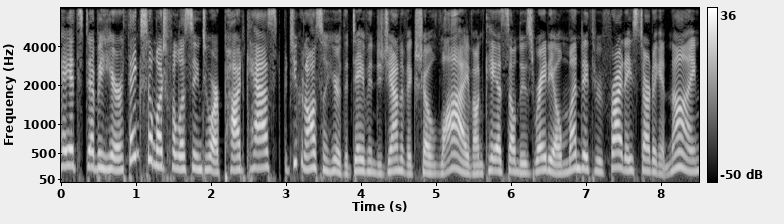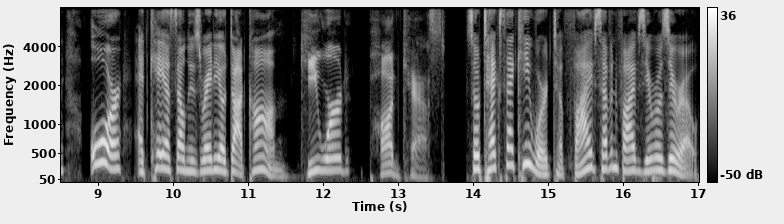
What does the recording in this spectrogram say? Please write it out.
Hey, it's Debbie here. Thanks so much for listening to our podcast. But you can also hear the Dave and Dujanovic show live on KSL News Radio Monday through Friday starting at 9 or at kslnewsradio.com. Keyword podcast. So text that keyword to 57500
